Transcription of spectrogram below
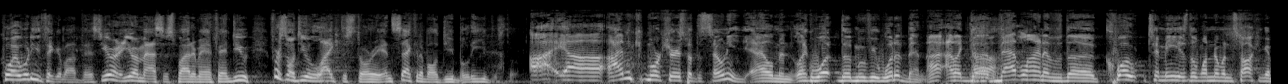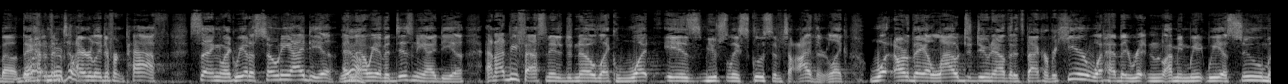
Coy, what do you think about this? You're you're a massive Spider-Man fan. Do you first of all do you like the story, and second of all, do you believe the story? I uh, I'm more curious about the Sony element, like what the movie would have been. I, I like the, Ah. that line of the quote to me is the one no one's talking about. They Right, had an fair point. entirely different path, saying like we had a Sony idea and Yeah. now we have a Disney idea, and I'd be fascinated to know like what is mutually exclusive to either. Like what are they allowed to do now that it's back over here? What had they written? I mean, we we assume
